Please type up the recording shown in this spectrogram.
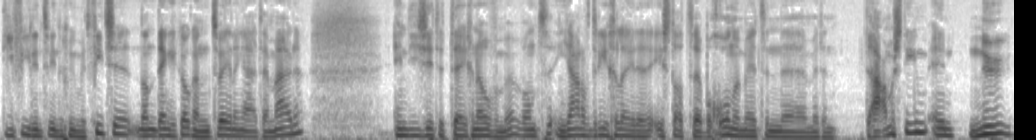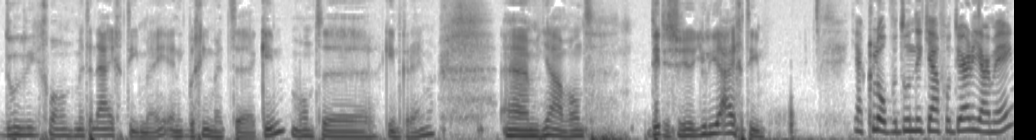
die 24 uur met fietsen. Dan denk ik ook aan een tweeling uit Hermuiden. En die zitten tegenover me. Want een jaar of drie geleden is dat begonnen met een, met een damesteam. En nu doen die gewoon met een eigen team mee. En ik begin met Kim. Want, Kim Kramer. Ehm, ja, want dit is eh, jullie eigen team. Ja, klopt. We doen dit jaar voor het derde jaar mee.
